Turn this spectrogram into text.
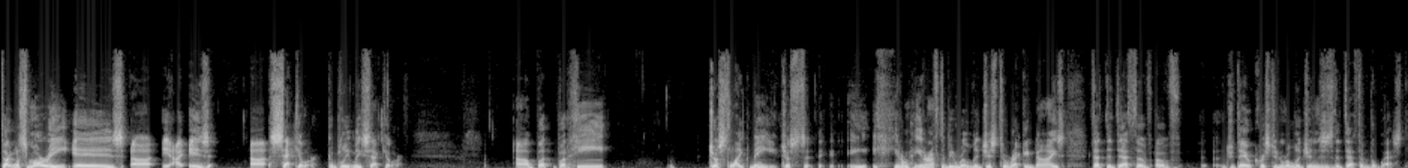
Douglas Murray is uh, is uh, secular, completely secular. Uh, but but he just like me. Just you don't you don't have to be religious to recognize that the death of, of Judeo-Christian religions is the death of the West.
